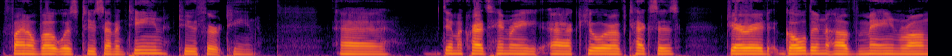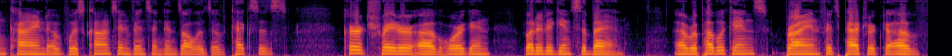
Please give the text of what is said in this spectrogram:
The final vote was 217 to 13. Uh, Democrats Henry uh, of Texas, Jared Golden of Maine, Ron Kind of Wisconsin, Vincent Gonzalez of Texas, Kurt Schrader of Oregon, voted against the ban. Uh, Republicans Brian Fitzpatrick of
